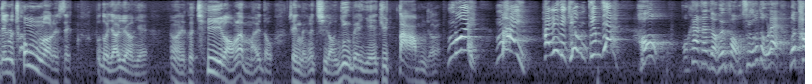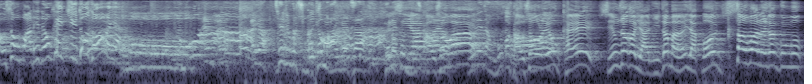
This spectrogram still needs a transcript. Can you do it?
頂度衝落嚟食。不過有一樣嘢，因為你個次郎咧唔喺度，證明個次郎已經俾野豬擔咗啦。唔會，唔係，係你條橋唔掂啫。好，我家陣就去房署嗰度咧，我投訴話你哋屋企住多咗個人。哎呀，車長佢全部今晚嘅咋，佢咧試下投訴啊！你咧就唔好我投訴你屋企少咗個人而家咪去日本，收翻你間公屋。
